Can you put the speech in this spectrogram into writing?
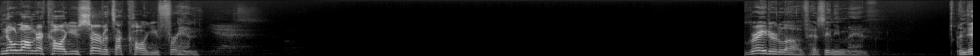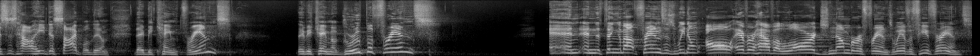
no longer call you servants, I call you friend. Greater love has any man. And this is how he discipled them. They became friends, they became a group of friends. And, and the thing about friends is, we don't all ever have a large number of friends. We have a few friends.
